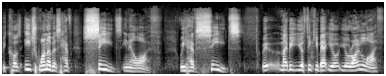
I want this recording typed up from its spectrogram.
because each one of us have seeds in our life. We have seeds. Maybe you're thinking about your, your own life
